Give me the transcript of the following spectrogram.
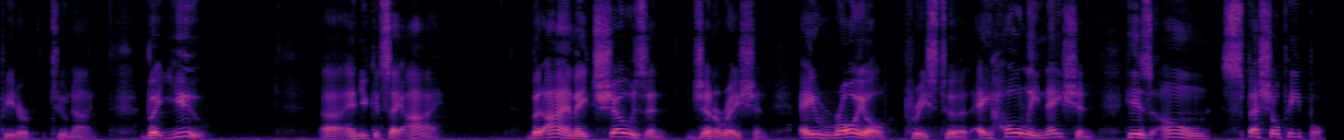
Peter 2 9. But you, uh, and you could say I. But I am a chosen generation, a royal priesthood, a holy nation, his own special people,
